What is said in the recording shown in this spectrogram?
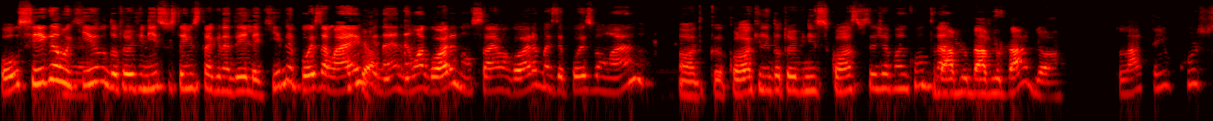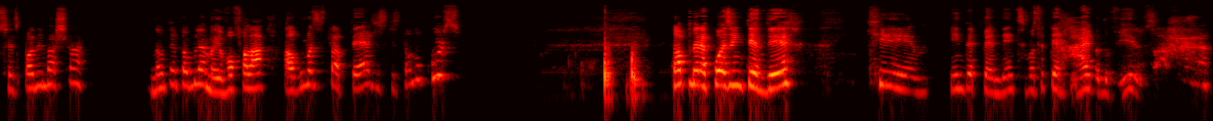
Ou sigam é. aqui, o Dr. Vinícius tem o Instagram dele aqui, depois da live, aqui, né? Não agora, não saiam agora, mas depois vão lá. Ó, coloquem ali Dr. Vinícius Costa, vocês já vão encontrar. www, ó. Lá tem o curso, vocês podem baixar. Não tem problema. Eu vou falar algumas estratégias que estão no curso. Então, a primeira coisa é entender que, independente, se você ter raiva do vírus, ah,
